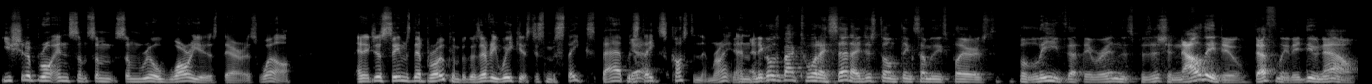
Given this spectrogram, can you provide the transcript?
you should have brought in some some some real warriors there as well. And it just seems they're broken because every week it's just mistakes, bad mistakes yeah. costing them, right? Yeah. And, and it goes back to what I said. I just don't think some of these players believe that they were in this position. Now they do. Definitely, they do now.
